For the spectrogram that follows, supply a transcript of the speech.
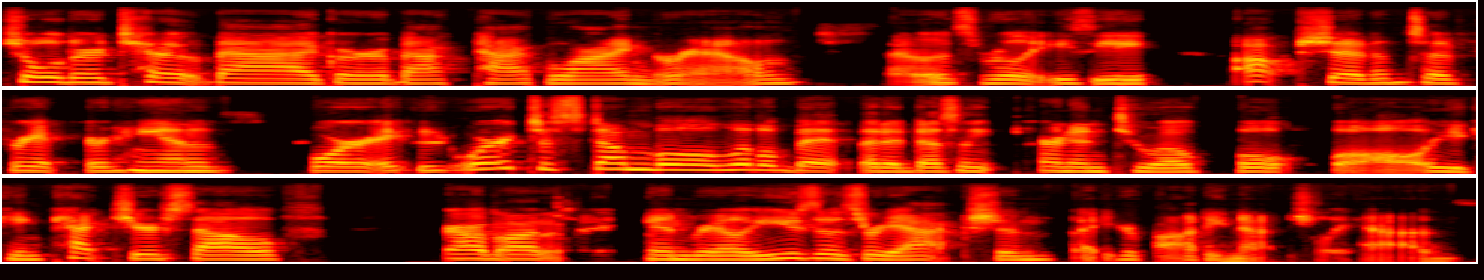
shoulder tote bag or a backpack lying around. So it's a really easy option to free up your hands. Or if you were to stumble a little bit, that it doesn't turn into a full fall. You can catch yourself, grab onto the handrail, use those reactions that your body naturally has.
